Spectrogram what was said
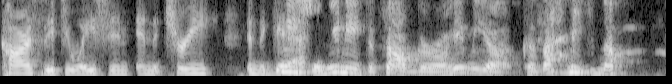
car situation and the tree and the gas. Keisha, we need to talk, girl. Hit me up because I need to know.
